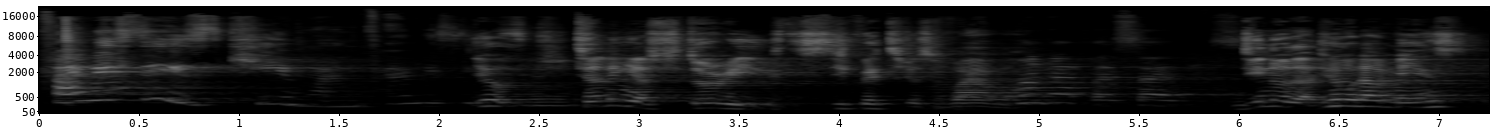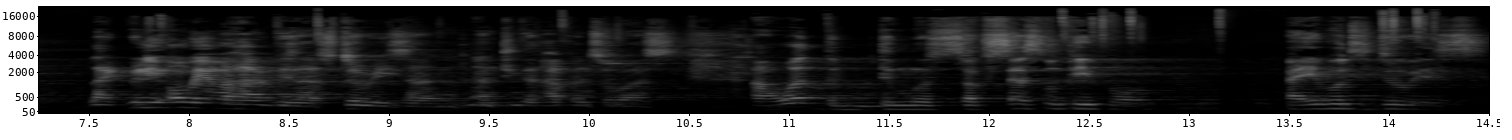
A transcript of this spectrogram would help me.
Privacy is key, man. Privacy Yo, telling your story is the secret to your survival. 100%. Do you know that? Do you know what that means? Like, really, all we ever have is our stories and, and things that happen to us. And what the, the most successful people are able to do is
